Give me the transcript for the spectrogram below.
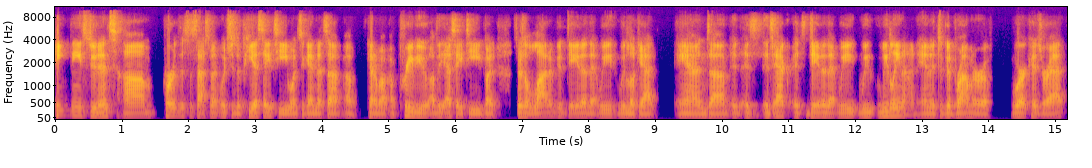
Pinckney students um, per this assessment, which is a PSAT. Once again, that's a, a kind of a, a, preview of the SAT, but there's a lot of good data that we we look at, and um, it, it's it's it's data that we we we lean on, and it's a good barometer of where our kids are at,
